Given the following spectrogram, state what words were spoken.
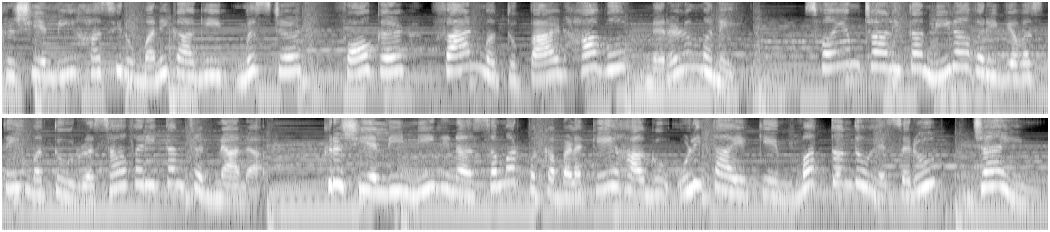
ಕೃಷಿಯಲ್ಲಿ ಹಸಿರು ಮನೆಗಾಗಿ ಮಿಸ್ಟರ್ ಫಾಗರ್ ಫ್ಯಾನ್ ಮತ್ತು ಪ್ಯಾಡ್ ಹಾಗೂ ನೆರಳು ಮನೆ, ಸ್ವಯಂಚಾಲಿತ ನೀರಾವರಿ ವ್ಯವಸ್ಥೆ ಮತ್ತು ರಸಾವರಿ ತಂತ್ರಜ್ಞಾನ. ಕೃಷಿಯಲ್ಲಿ ನೀರಿನ ಸಮರ್ಪಕ ಬಳಕೆ ಹಾಗೂ ಉಳಿತಾಯಕ್ಕೆ ಮತ್ತೊಂದು ಹೆಸರು ಜೈನ್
